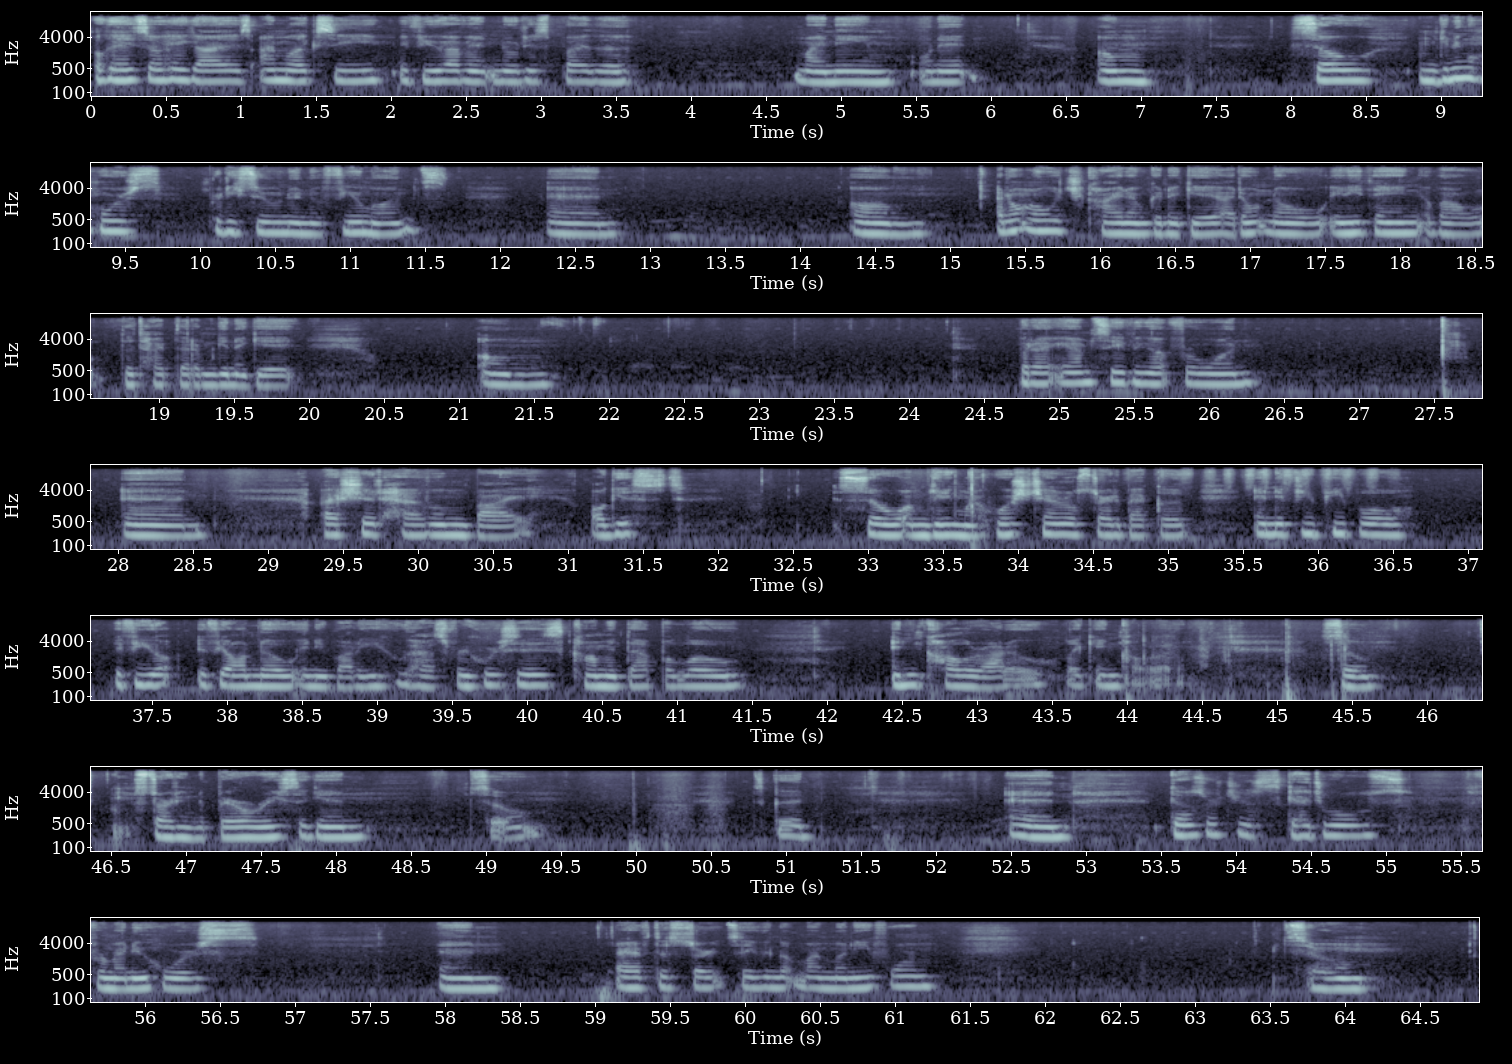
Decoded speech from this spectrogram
Okay, so hey guys, I'm Lexi. If you haven't noticed by the my name on it, um, so I'm getting a horse pretty soon in a few months, and um, I don't know which kind I'm gonna get. I don't know anything about the type that I'm gonna get. Um, but I am saving up for one, and I should have them by August. So I'm getting my horse channel started back up. And if you people, if you if y'all know anybody who has free horses, comment that below. In Colorado, like in Colorado. So I'm starting the barrel race again. So it's good. And those are just schedules for my new horse. And I have to start saving up my money for him. So,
